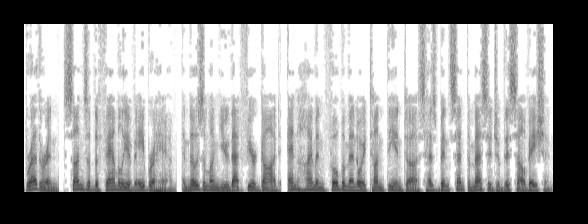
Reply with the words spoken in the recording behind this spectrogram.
Brethren, sons of the family of Abraham, and those among you that fear God, en hymen phobomenoi ton theon to us has been sent the message of this salvation.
